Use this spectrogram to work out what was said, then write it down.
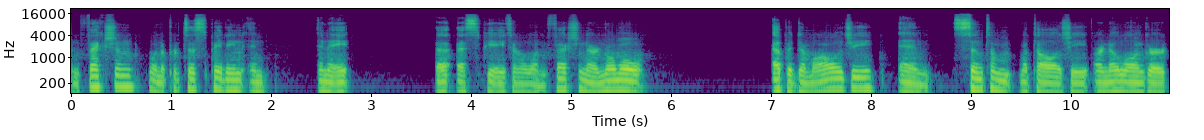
infection. When participating in, in a, a SCP 1801 infection, their normal epidemiology and symptomatology are no longer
